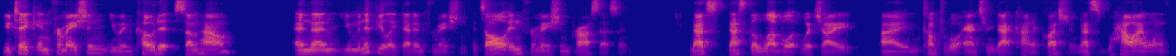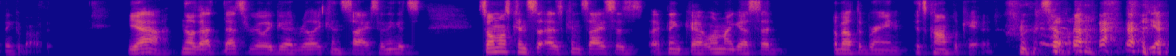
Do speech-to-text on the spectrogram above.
You take information, you encode it somehow, and then you manipulate that information. It's all information processing. That's that's the level at which I I'm comfortable answering that kind of question. That's how I want to think about it. Yeah, no, that that's really good, really concise. I think it's it's almost as concise as I think uh, one of my guests said about the brain it's complicated. So yeah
